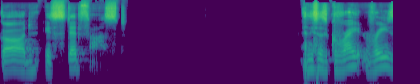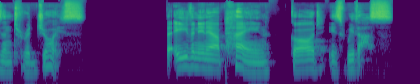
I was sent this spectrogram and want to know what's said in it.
God is steadfast. And this is great reason to rejoice that even in our pain, God is with us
